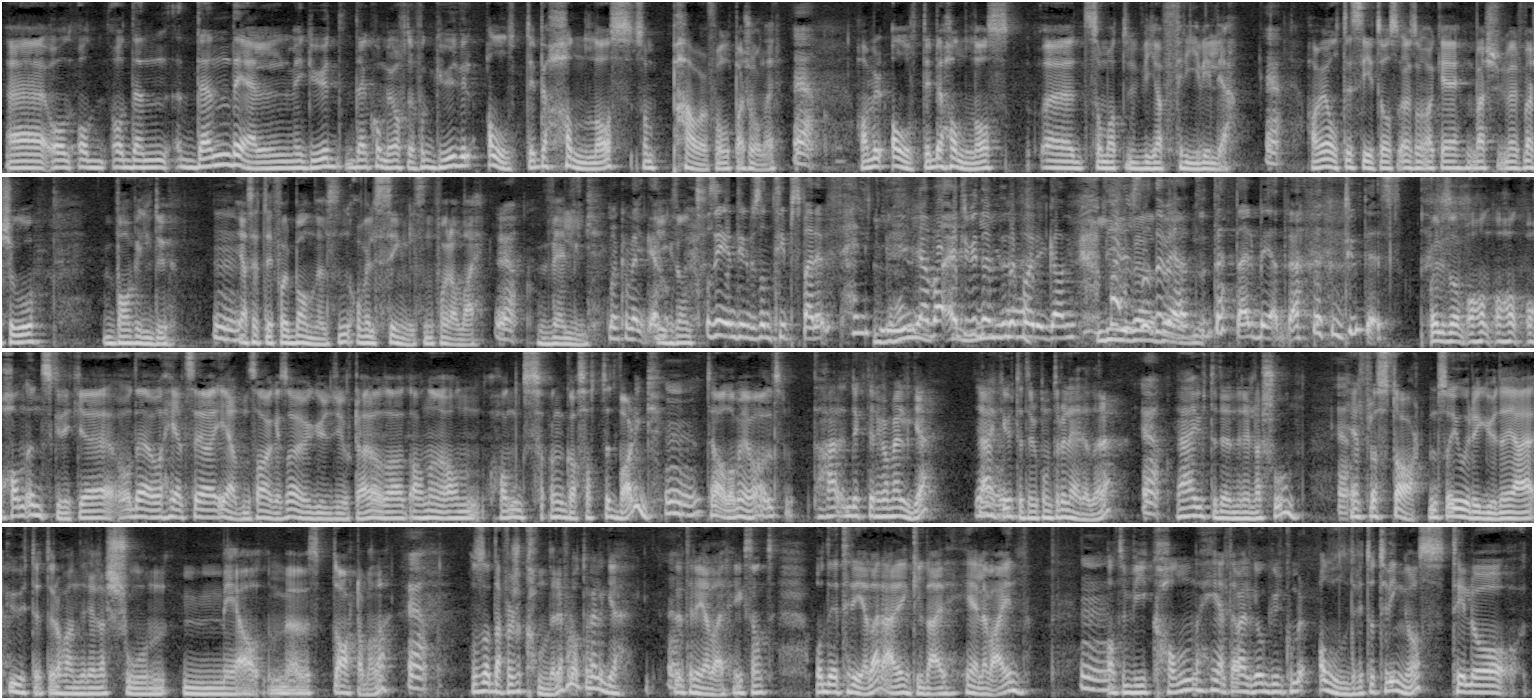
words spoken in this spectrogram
Uh, og og, og den, den delen med Gud, den kommer jo ofte For Gud vil alltid behandle oss som powerful personer. Ja. Han vil alltid behandle oss eh, som at vi har fri vilje. Ja. Han vil alltid si til oss altså, Ok, vær, vær, vær så god. Hva vil du? Mm. Jeg setter forbannelsen og velsignelsen foran deg. ja. Velg. Man kan velge. Og så gir han til og med sånn tips bare Velg liv! Jeg, bare, jeg tror vi nevnte det forrige gang. Bare så du vet. Dette er bedre. Do this. Og, liksom, og, han, og, han, og han ønsker ikke Og det er jo helt siden Edens hage så har jo Gud gjort det her. Altså, han, han, han, han ga satt et valg Mm. til Adam og Eva. Liksom, det her, dere kan velge. Jeg er ikke ute etter å kontrollere dere. Ja. Jeg er ute etter en relasjon. Ja. Helt fra starten så gjorde Gud det. Jeg er ute etter å ha en relasjon med, med Starta med det. Ja. Og så Derfor så kan dere få lov til å velge det treet der. Og det treet der er egentlig der hele veien. Mm. At vi kan helt til velge, og Gud kommer aldri til å tvinge oss til å,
